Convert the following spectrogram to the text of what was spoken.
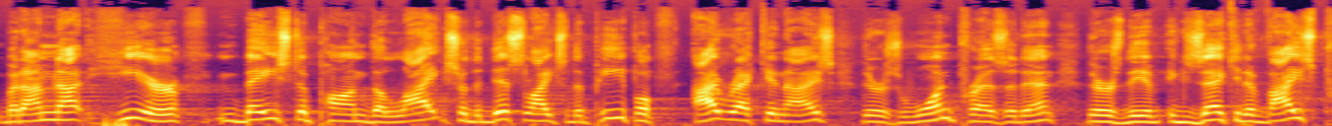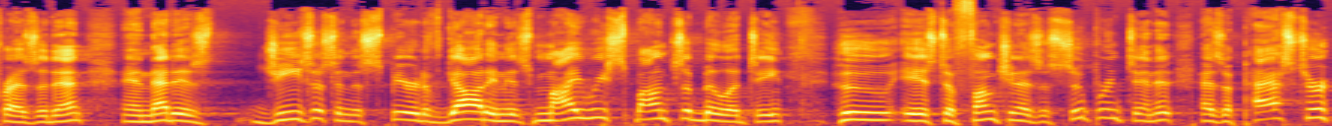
but I'm not here based upon the likes or the dislikes of the people. I recognize there's one president, there's the executive vice president, and that is Jesus and the Spirit of God, and it's my responsibility who is to function as a superintendent, as a pastor,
